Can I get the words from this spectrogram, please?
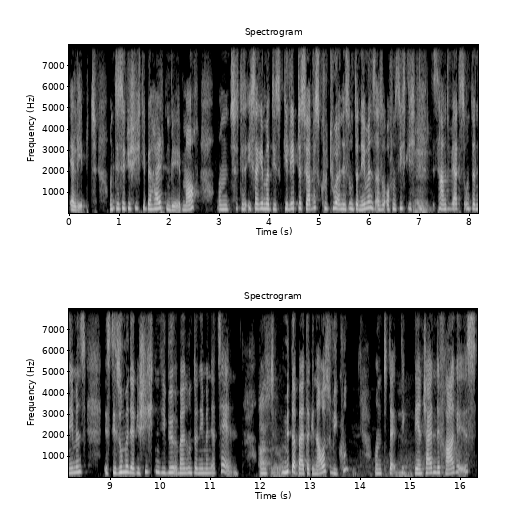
erlebt. Und diese Geschichte behalten wir eben auch. Und ich sage immer, die gelebte Servicekultur eines Unternehmens, also offensichtlich mhm. des Handwerksunternehmens, ist die Summe der Geschichten, die wir über ein Unternehmen erzählen. Und Absolut. Mitarbeiter genauso wie Kunden. Und der, die, die entscheidende Frage ist,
